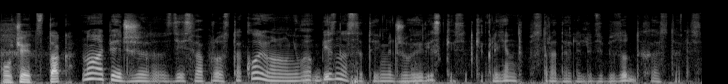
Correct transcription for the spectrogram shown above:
Получается так? Ну, опять же, здесь вопрос такой. У него бизнес, это имиджевые риски. Все-таки клиенты пострадали, люди без отдыха остались.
